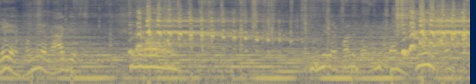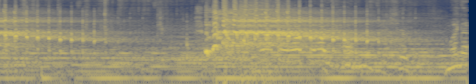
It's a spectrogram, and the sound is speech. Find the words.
છે મને લાગે. મને પણ મને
